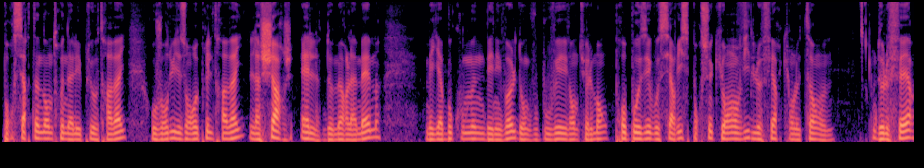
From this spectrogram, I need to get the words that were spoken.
pour certains d'entre eux, n'allaient plus au travail. Aujourd'hui, ils ont repris le travail. La charge, elle, demeure la même mais il y a beaucoup moins de bénévoles, donc vous pouvez éventuellement proposer vos services pour ceux qui ont envie de le faire, qui ont le temps euh, de le faire.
